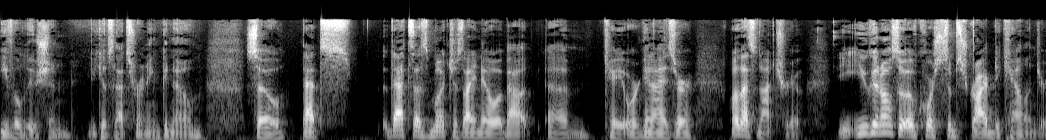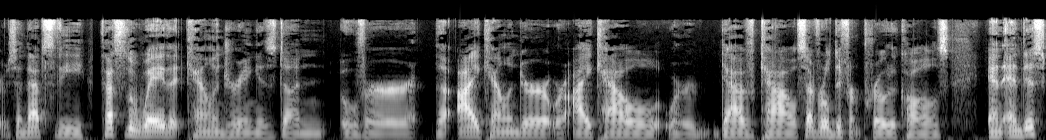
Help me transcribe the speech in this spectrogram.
evolution because that's running GNOME. So that's that's as much as I know about um, Korganizer. Well, that's not true. You can also, of course, subscribe to calendars, and that's the that's the way that calendaring is done over the iCalendar or iCal or DavCal, several different protocols, and and this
